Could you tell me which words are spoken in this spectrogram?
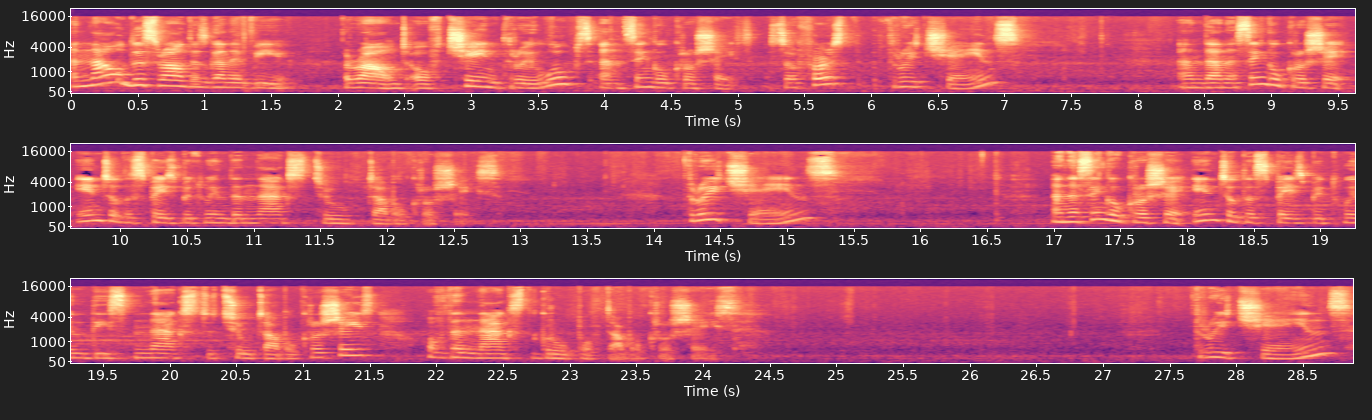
And now this round is gonna be a round of chain three loops and single crochets. So first three chains and then a single crochet into the space between the next two double crochets. Three chains and a single crochet into the space between these next two double crochets of the next group of double crochets. Three chains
